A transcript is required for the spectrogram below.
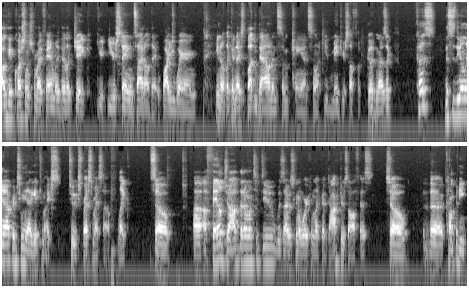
I'll get questions from my family. They're like, Jake, you're, staying inside all day. Why are you wearing, you know, like a nice button down and some pants and like you made yourself look good? And I was like, because this is the only opportunity I get to my to express myself. Like, so uh, a failed job that I wanted to do was I was going to work in like a doctor's office. So the company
